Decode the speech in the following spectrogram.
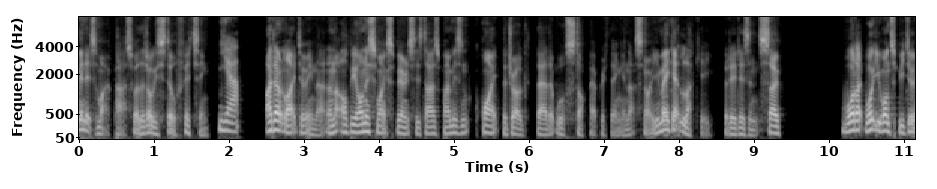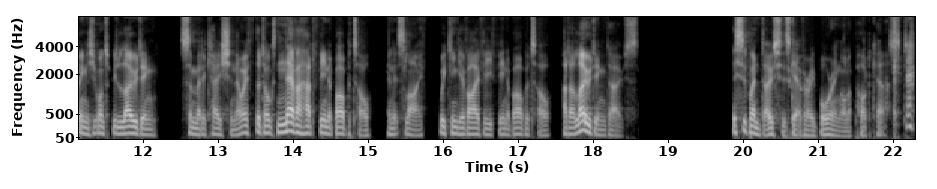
minutes might have passed where the dog is still fitting. Yeah. I don't like doing that. And I'll be honest, my experience is diazepam isn't quite the drug there that will stop everything in that scenario. You may get lucky, but it isn't. So what, what you want to be doing is you want to be loading some medication. Now, if the dog's never had phenobarbital in its life, we can give IV phenobarbital at a loading dose. This is when doses get very boring on a podcast.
